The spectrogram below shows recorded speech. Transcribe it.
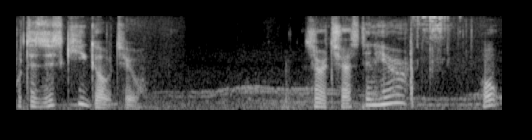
What does this key go to? Is there a chest in here? Oh.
